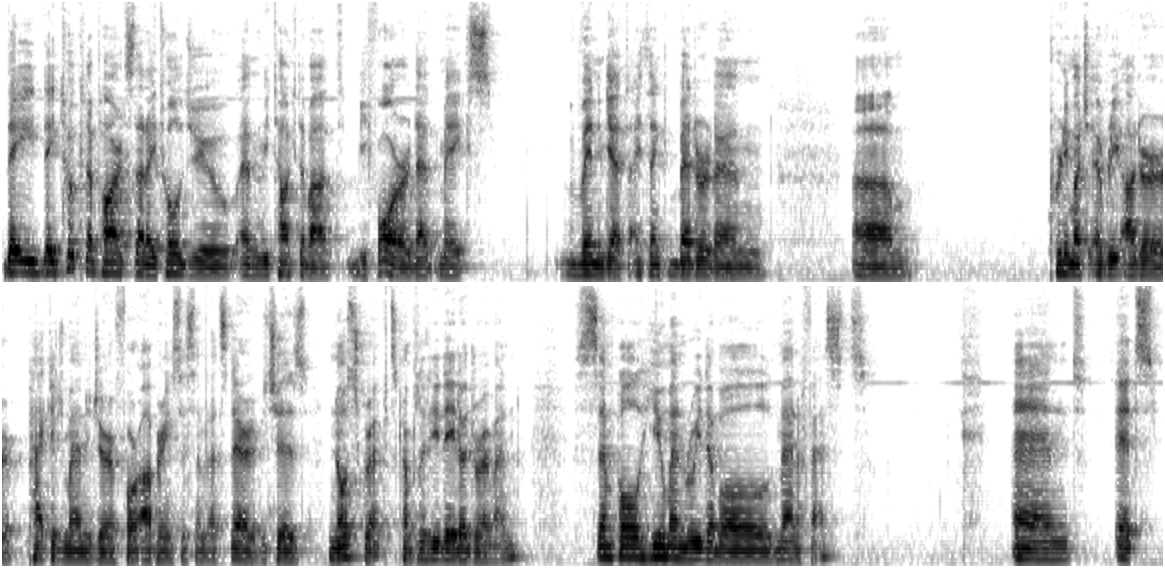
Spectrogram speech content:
They they took the parts that I told you and we talked about before that makes winget, I think, better than um, pretty much every other package manager for operating system that's there, which is no scripts, completely data driven simple human readable manifests. And it's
